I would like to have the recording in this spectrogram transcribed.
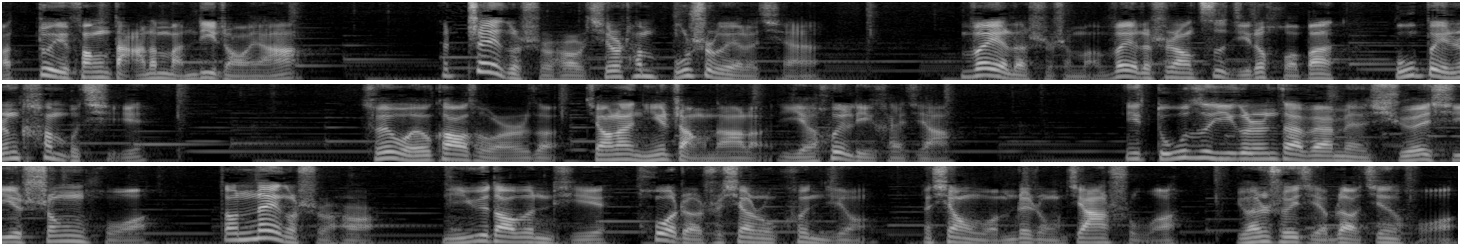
把对方打得满地找牙。那这个时候，其实他们不是为了钱，为了是什么？为了是让自己的伙伴不被人看不起。所以我又告诉我儿子，将来你长大了也会离开家，你独自一个人在外面学习生活，到那个时候。你遇到问题，或者是陷入困境，那像我们这种家属啊，远水解不了近火，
